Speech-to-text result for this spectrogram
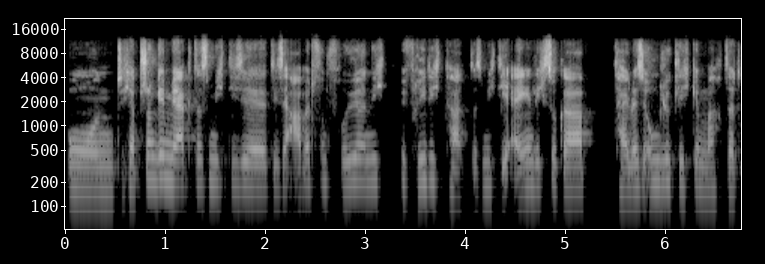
Und ich habe schon gemerkt, dass mich diese, diese Arbeit von früher nicht befriedigt hat, dass mich die eigentlich sogar teilweise unglücklich gemacht hat.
